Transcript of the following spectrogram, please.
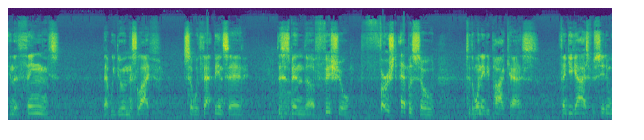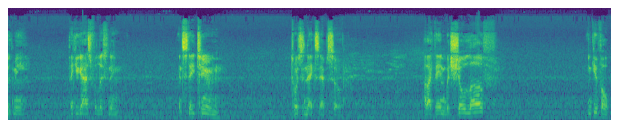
in the things that we do in this life. So, with that being said, this has been the official first episode to the 180 podcast. Thank you guys for sitting with me. Thank you guys for listening. And stay tuned towards the next episode. I like to end with show love and give hope.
